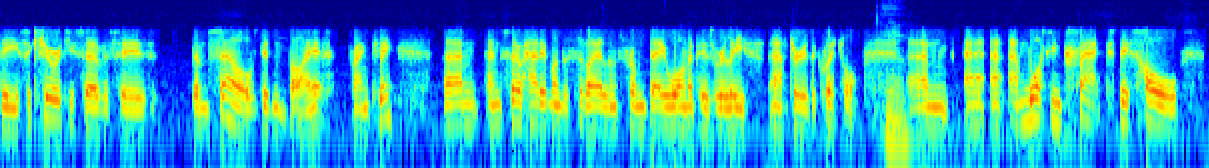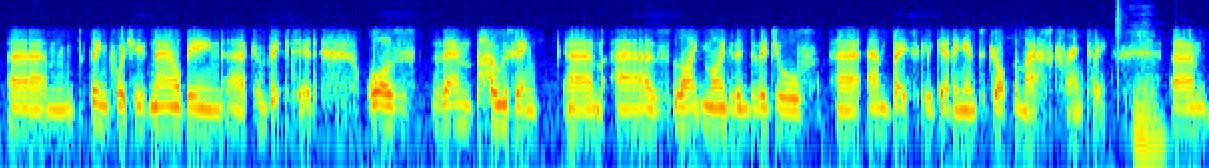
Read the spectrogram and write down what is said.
the security services themselves didn't buy it, frankly um, and so had him under surveillance from day one of his release after his acquittal. Yeah. Um, and what, in fact, this whole um, thing for which he's now been uh, convicted was them posing um, as like-minded individuals uh, and basically getting him to drop the mask, frankly. Yeah. Um,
